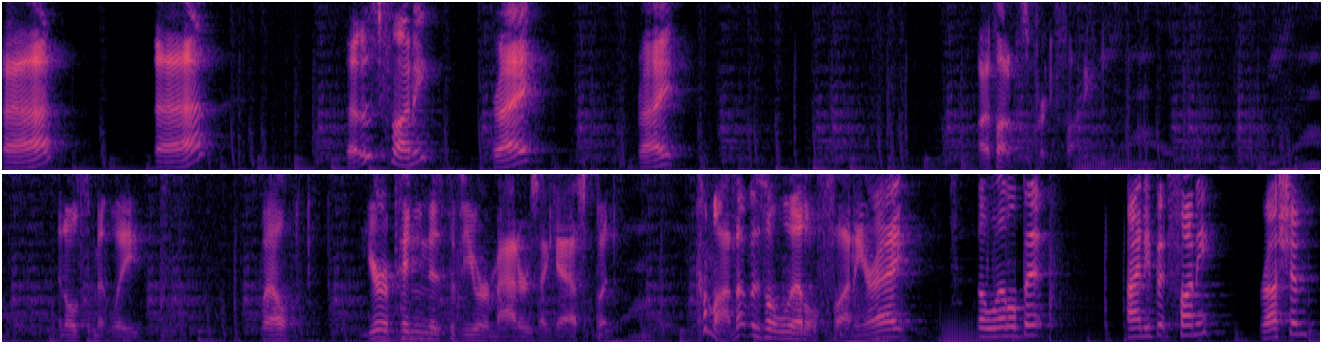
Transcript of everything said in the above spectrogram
Uh? Uh? That was funny, right? Right? I thought it was pretty funny. And ultimately, well, your opinion as the viewer matters, I guess, but come on, that was a little funny, right? A little bit? Tiny bit funny? Russian?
